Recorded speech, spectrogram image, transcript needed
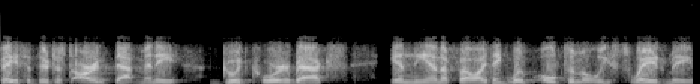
face it, there just aren't that many good quarterbacks in the NFL. I think what ultimately swayed me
